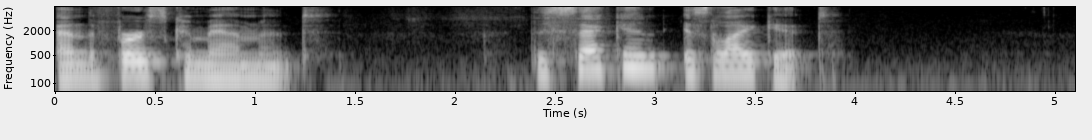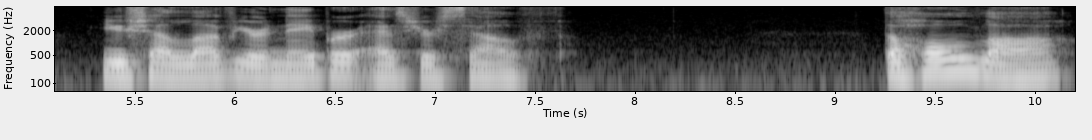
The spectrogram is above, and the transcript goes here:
and the first commandment. The second is like it You shall love your neighbor as yourself. The whole law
